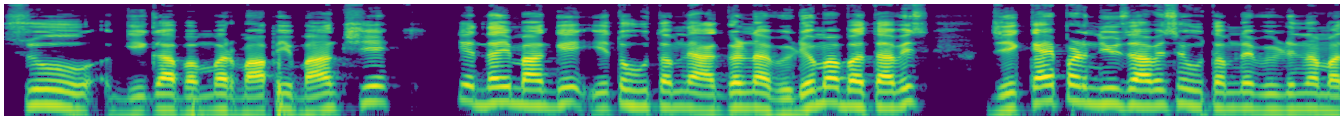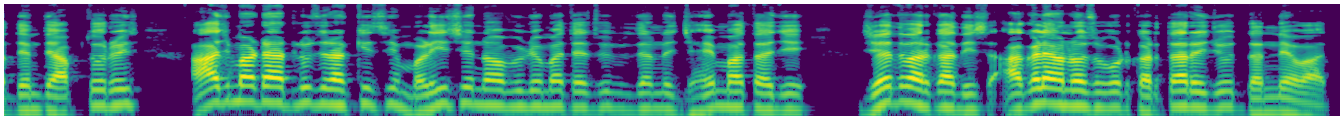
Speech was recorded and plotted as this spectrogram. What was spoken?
શું ગીગા ભમ્મર માફી માંગશે કે નહીં માંગે, એ તો હું તમને આગળના વિડીયોમાં બતાવીશ. જે કાંઈ પણ ન્યૂઝ આવે છે, હું તમને વિડીયોના માધ્યમથી આપતો રહીશ. આજ માટે આટલું જ રાખીએ છીએ. મળીએ છીએ નવા વિડીયોમાં. ત્યાં સુધી તમને જય માતાજી, જય દ્વારકાધીશ. આગળ આનો સપોર્ટ કરતા રહેજો. ધન્યવાદ.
